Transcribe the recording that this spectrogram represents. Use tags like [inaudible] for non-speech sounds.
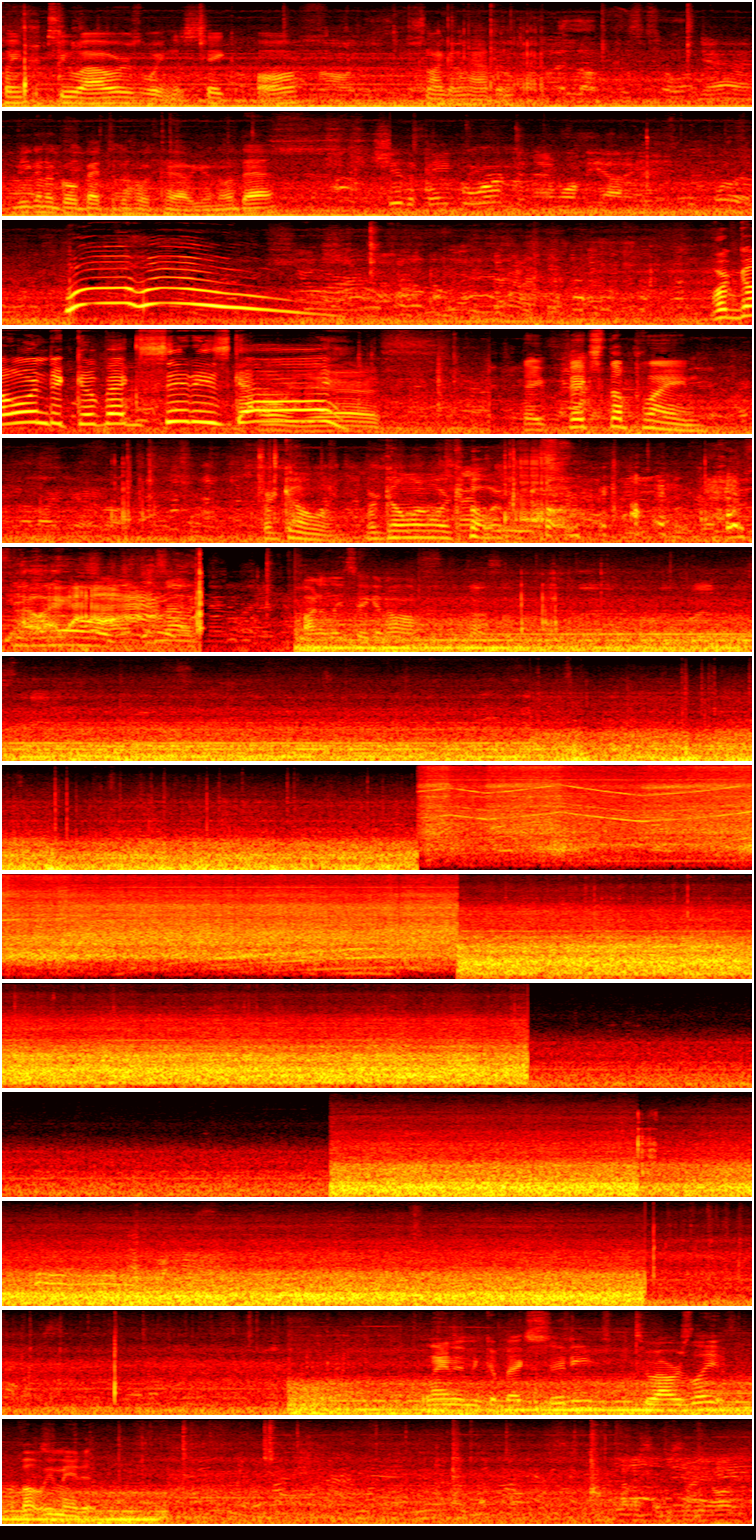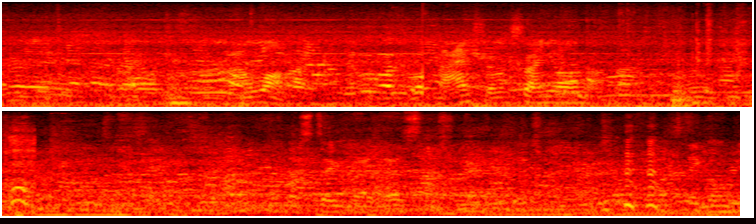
plane for two hours waiting to take off. It's not gonna happen. Yeah, we're gonna go back to the hotel. You know that? Do the paperwork and then we'll be out of here. Woohoo! We're going to Quebec City, Sky. Oh yes. They fixed the plane. We're going. We're going. We're going. We're going. [laughs] Finally taking off. Lord. Landed in Quebec City, two hours late, but we made it.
